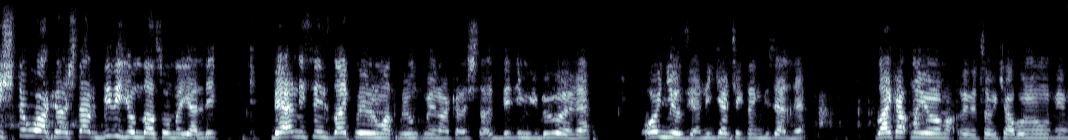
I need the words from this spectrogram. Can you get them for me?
işte bu arkadaşlar. Bir videonun daha sonuna geldik. Beğendiyseniz like ve yorum atmayı unutmayın arkadaşlar. Dediğim gibi böyle oynuyoruz yani. Gerçekten güzeldi. Like atmayı, yorum atmayı ve tabii ki abone olmayı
